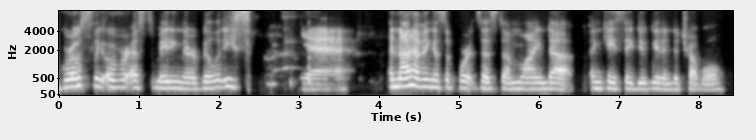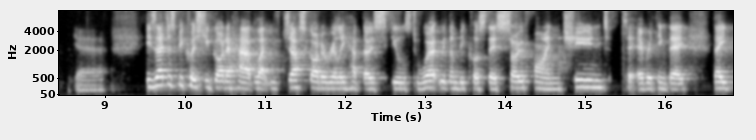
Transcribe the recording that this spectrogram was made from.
grossly overestimating their abilities Yeah. and not having a support system lined up in case they do get into trouble Yeah. Is that just because you got to have, like, you've just got to really have those skills to work with them because they're so fine tuned to everything they, they,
